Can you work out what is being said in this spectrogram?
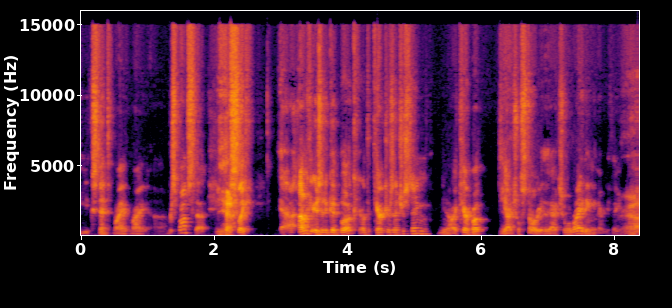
the extent of my my uh, response to that. yeah. It's like I I don't care. Is it a good book? Are the characters interesting? You know, I care about the Yeah. actual story, the actual writing, and everything. Yeah.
